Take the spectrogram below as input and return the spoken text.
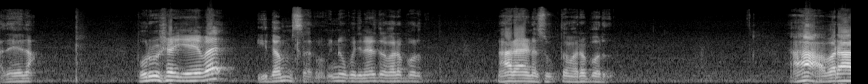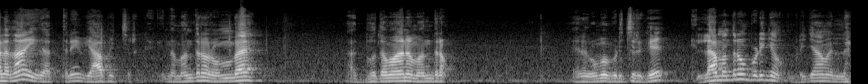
அதே தான் புருஷ ஏவ இதம் சர்வம். இன்னும் கொஞ்சம் நேரத்தில் வரப்போகிறது நாராயண சூக்தம் வரப்போகிறது ஆஹா அவரால் தான் இது அத்தனையும் வியாபிச்சிருக்கு. இந்த மந்திரம் ரொம்ப அற்புதமான மந்திரம். எனக்கு ரொம்ப பிடிச்சிருக்கு. எல்லா மந்திரமும் பிடிக்கும். பிடிக்காமல் இல்லை.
